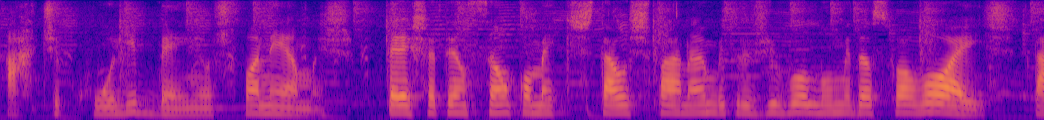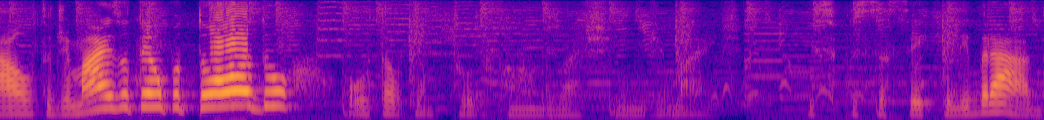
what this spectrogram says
Articule bem os fonemas. Preste atenção como é que estão os parâmetros de volume da sua voz. Está alto demais o tempo todo ou está o tempo todo falando baixinho demais? Isso precisa ser equilibrado.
